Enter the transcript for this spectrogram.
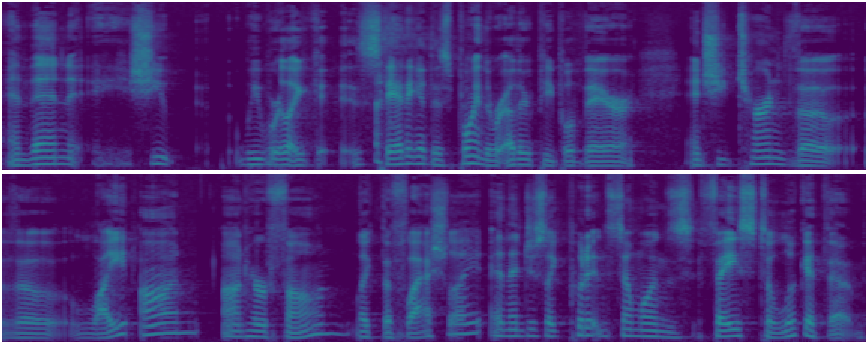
And then she we were like standing at this point. There were other people there, and she turned the the light on on her phone, like the flashlight, and then just like put it in someone's face to look at them,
